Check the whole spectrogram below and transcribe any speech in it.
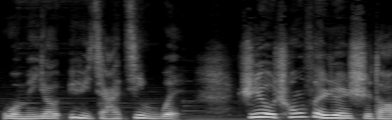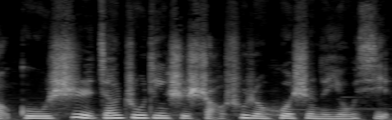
我们要愈加敬畏。只有充分认识到股市将注定是少数人获胜的游戏，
